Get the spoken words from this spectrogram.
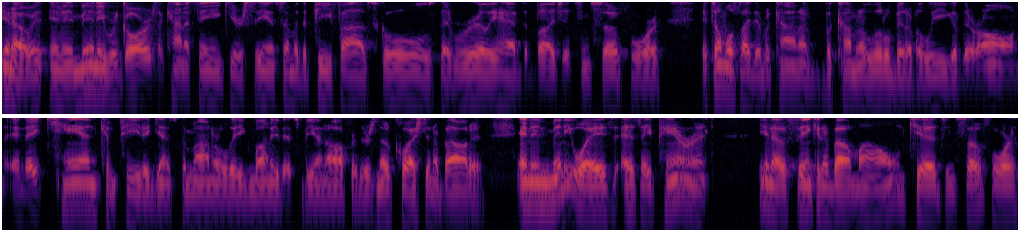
you know, and in many regards, I kind of think you're seeing some of the P5 schools that really have the budgets and so forth. It's almost like they're kind of becoming a little bit of a league of their own, and they can compete against the minor league money that's being offered. There's no question about it. And in many ways, as a parent, you know, thinking about my own kids and so forth,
